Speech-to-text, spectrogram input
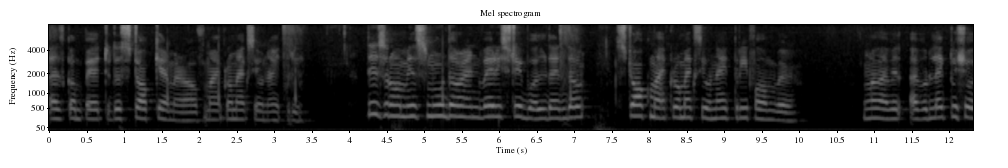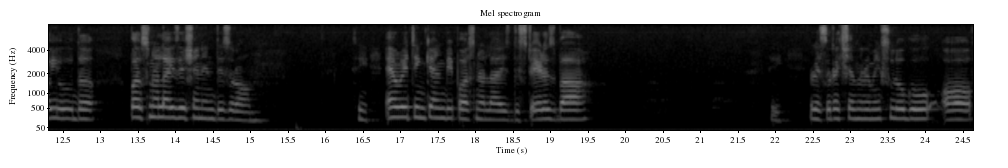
as compared to the stock camera of Micromax Unite 3. This ROM is smoother and very stable than the stock Micromax Unite 3 firmware. Now I will I would like to show you the personalization in this ROM. See, everything can be personalized. The status bar, see, Resurrection Remix logo off,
